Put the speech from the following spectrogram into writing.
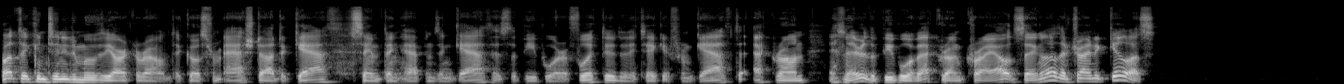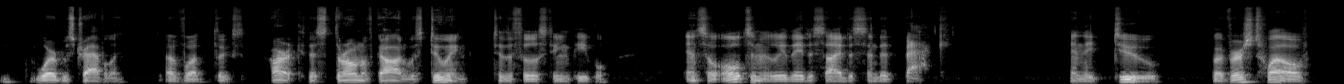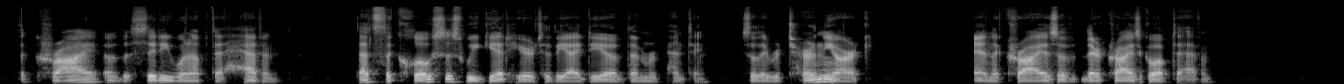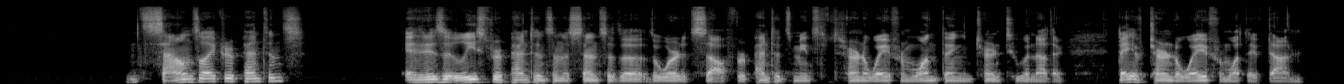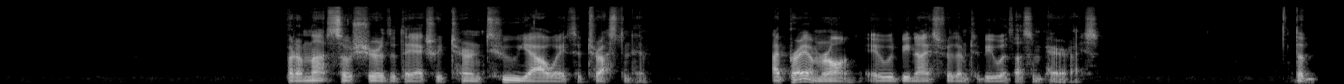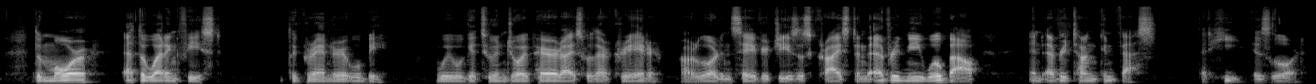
But they continue to move the ark around. It goes from Ashdod to Gath. Same thing happens in Gath as the people are afflicted. They take it from Gath to Ekron, and there the people of Ekron cry out, saying, Oh, they're trying to kill us. Word was traveling of what the ark, this throne of God, was doing to the Philistine people. And so ultimately they decide to send it back. And they do. But verse 12, the cry of the city went up to heaven. That's the closest we get here to the idea of them repenting. So they return the ark, and the cries of their cries go up to heaven. It sounds like repentance, it is at least repentance in the sense of the, the word itself. Repentance means to turn away from one thing and turn to another. They have turned away from what they've done. But I'm not so sure that they actually turn to Yahweh to trust in Him. I pray I'm wrong. It would be nice for them to be with us in paradise. The, the more at the wedding feast, the grander it will be. We will get to enjoy paradise with our Creator our Lord and Savior Jesus Christ, and every knee will bow and every tongue confess that He is Lord.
